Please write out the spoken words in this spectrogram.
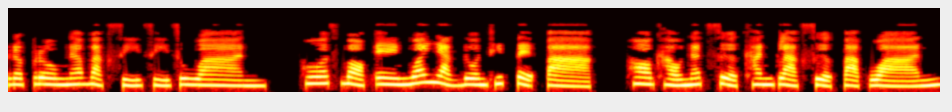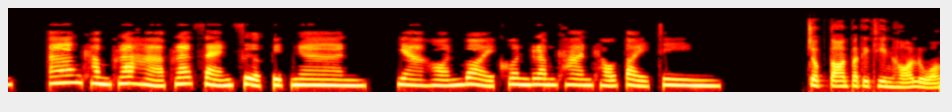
กระโปรงนะบักสีสีสุวรรณโพสต์บอกเองว่าอยากโดนทิศเตะปาก พอเขานัดเสือกคันกลากเสือกปากหวาน อ้างคำพระหาพระแสงเสือกปิดงาน อย่าหอนบ่อยคนรำคาญเขาต่อยจริง จบตอนปฏิทินหอหลวง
